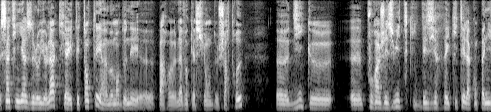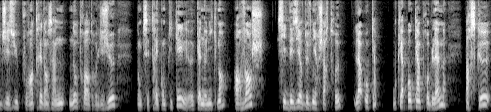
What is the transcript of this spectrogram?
Saint Ignace de Loyola, qui a été tenté à un moment donné par la vocation de Chartreux, euh, dit que euh, pour un jésuite qui désirerait quitter la compagnie de Jésus pour entrer dans un autre ordre religieux, donc c'est très compliqué euh, canoniquement. En revanche, s'il désire devenir chartreux, là, aucun, aucun, aucun problème, parce que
